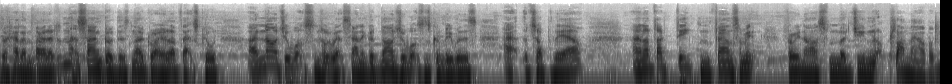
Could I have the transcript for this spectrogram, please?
Birthday Helen Baylor. Doesn't that sound good? There's no grey. I love that's called. Uh, Nigel Watson, talking about sounding good. Nigel Watson's going to be with us at the top of the hour. And I dug deep and found something very nice from the Gene Plum album.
